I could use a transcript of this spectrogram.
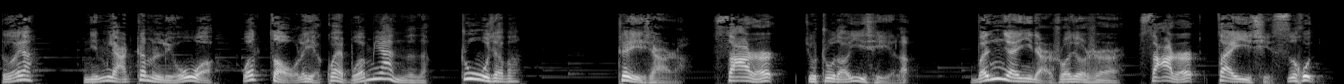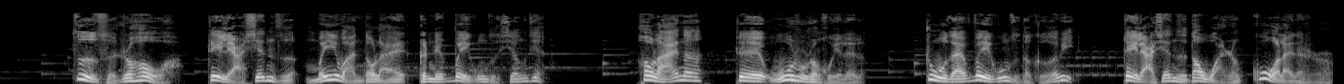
得呀，你们俩这么留我，我走了也怪驳面子的，住下吧。这一下啊，仨人就住到一起了。文言一点说，就是仨人在一起厮混。自此之后啊，这俩仙子每晚都来跟这魏公子相见。后来呢，这吴书生回来了，住在魏公子的隔壁。这俩仙子到晚上过来的时候，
